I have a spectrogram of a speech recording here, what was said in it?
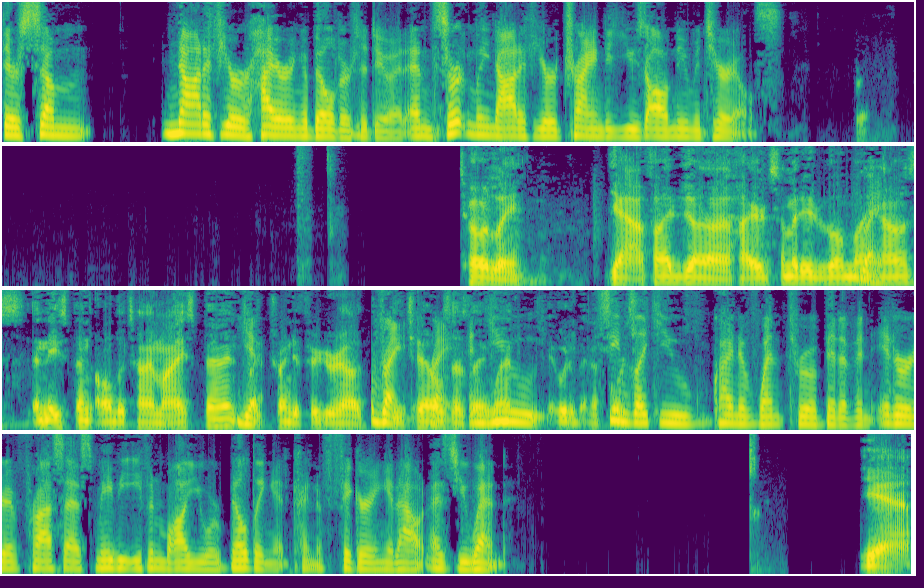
there's some not if you're hiring a builder to do it and certainly not if you're trying to use all new materials. Totally. Yeah, if I'd uh, hired somebody to build my Right. house and they spent all the time I spent Yeah. like trying to figure out the Right, details right. as And I you- went, it would have been a it seems like you kind of went through a bit of an iterative process, maybe even while you were building it, kind of figuring it out as you went. Yeah,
